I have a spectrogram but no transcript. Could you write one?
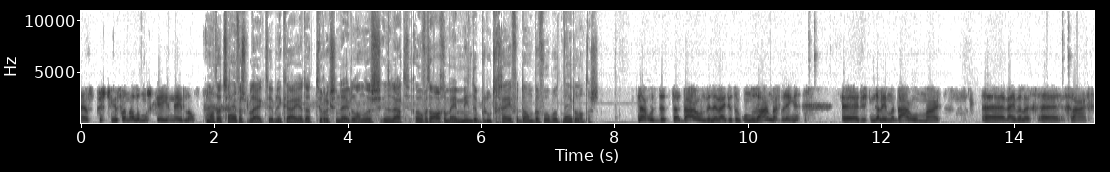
Uh, of bestuur van alle moskeeën in Nederland. Want uit cijfers blijkt, meneer Kaya, dat Turkse Nederlanders inderdaad over het algemeen minder bloed geven dan bijvoorbeeld Nederlanders. Nou goed, daarom willen wij dit ook onder de aandacht brengen. het is niet alleen maar daarom, maar wij willen graag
